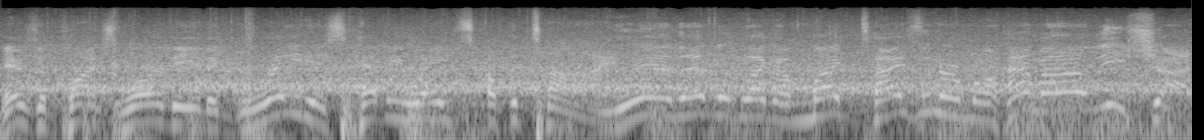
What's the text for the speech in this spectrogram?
There's a punch worthy of the greatest heavyweights of the time. Yeah, that looked like a Mike Tyson or Muhammad Ali shot.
